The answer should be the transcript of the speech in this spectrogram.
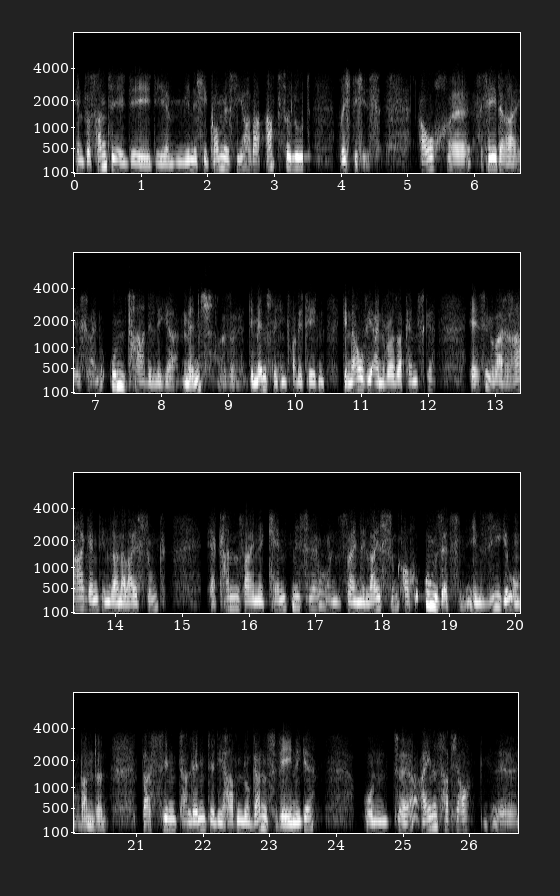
interessante Idee, die mir nicht gekommen ist, die aber absolut richtig ist. Auch äh, Federer ist ein untadeliger Mensch, also die menschlichen Qualitäten, genau wie ein Rosa Penske. Er ist überragend in seiner Leistung. Er kann seine Kenntnisse und seine Leistung auch umsetzen, in Siege umwandeln. Das sind Talente, die haben nur ganz wenige. Und äh, eines habe ich auch äh,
